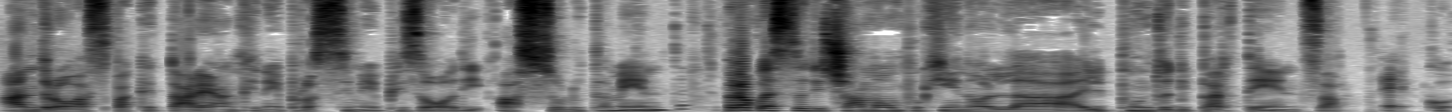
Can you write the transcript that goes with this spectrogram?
andrò a spacchettare anche nei prossimi episodi, assolutamente. Però questo diciamo un pochino il, il punto di partenza, ecco.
